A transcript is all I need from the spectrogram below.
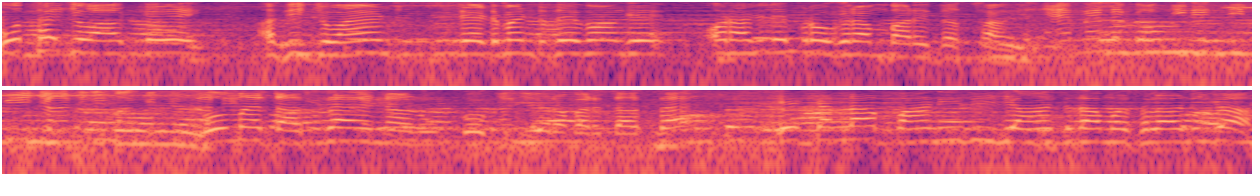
ਉੱਥੇ ਜਾ ਕੇ ਅਸੀਂ ਜੁਆਇੰਟ ਸਟੇਟਮੈਂਟ ਦੇਵਾਂਗੇ ਔਰ ਅਗਲੇ ਪ੍ਰੋਗਰਾਮ ਬਾਰੇ ਦੱਸਾਂਗੇ। ਐਮਐਲਏ ਗੋਗੀ ਨੇ ਸੀਬੀ ਜਾਂਚ ਦੀ ਮੰਗ ਕੀਤੀ? ਉਹ ਮੈਂ ਦੱਸਦਾ ਇਹਨਾਂ ਨੂੰ ਕੋਕੀ ਜੀ ਹੋਰਾਂ ਬਾਰੇ ਦੱਸਦਾ। ਇਹ ਕੱਲਾ ਪਾਣੀ ਦੀ ਜਾਂਚ ਦਾ ਮਸਲਾ ਨਹੀਂਗਾ।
